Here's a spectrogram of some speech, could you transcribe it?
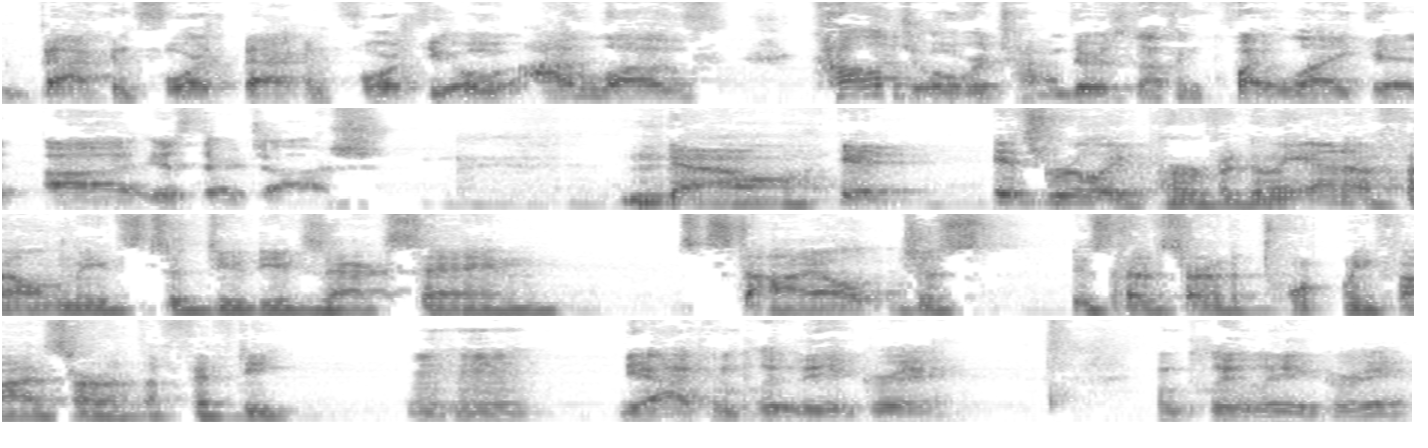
back and forth, back and forth. You, I love college overtime. There's nothing quite like it. Uh, is there, Josh? No, it it's really perfect, and the NFL needs to do the exact same style. Just instead of starting at the twenty five, start at the fifty. Mm-hmm. Yeah, I completely agree. Completely agree.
